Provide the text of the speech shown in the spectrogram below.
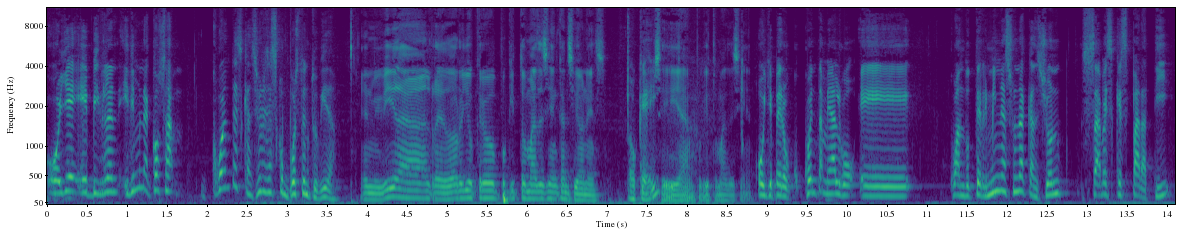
Oye, eh, Virlán, y dime una cosa, ¿cuántas canciones has compuesto en tu vida? En mi vida, alrededor, yo creo, un poquito más de 100 canciones. Ok. Sí, ya, un poquito más de 100. Oye, pero cuéntame algo, eh, cuando terminas una canción, ¿sabes que es para ti?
